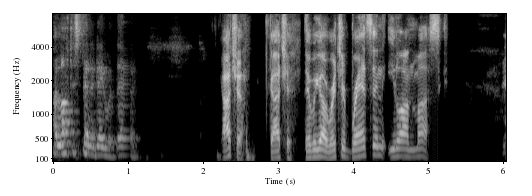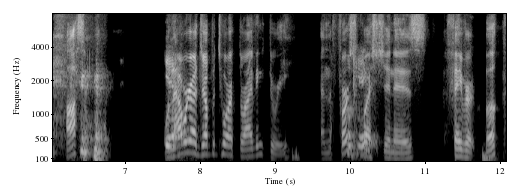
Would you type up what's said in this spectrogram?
I'd love to spend a day with them. Gotcha. Gotcha. There we go. Richard Branson, Elon Musk. Awesome. well, yeah. now we're gonna jump into our thriving three. And the first okay. question is favorite book,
